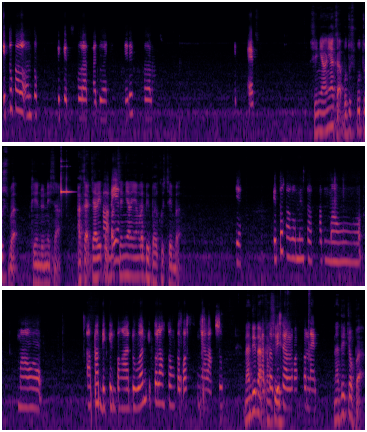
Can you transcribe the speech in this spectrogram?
Itu kalau untuk bikin surat aduan sendiri ke F. Sinyalnya agak putus-putus, Mbak, di Indonesia. Agak cari Oh, tempat iya. sinyal yang lebih bagus deh, Mbak. itu kalau misalkan mau mau apa bikin pengaduan itu langsung ke posnya langsung Nanti tak atau kasih bisa lewat online Nanti coba,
